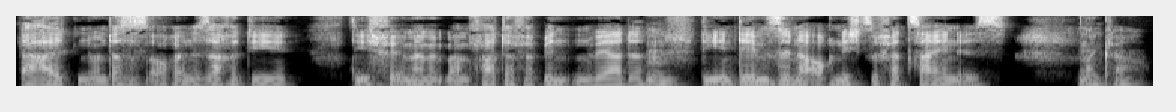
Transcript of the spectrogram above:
erhalten und das ist auch eine Sache, die die ich für immer mit meinem Vater verbinden werde, hm. die in dem Sinne auch nicht zu verzeihen ist. Na klar.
